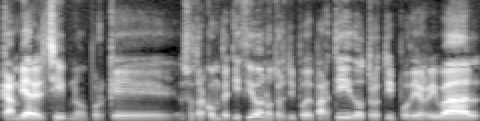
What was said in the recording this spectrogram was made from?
cambiar el chip, ¿no? porque es otra competición, otro tipo de partido, otro tipo de rival.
